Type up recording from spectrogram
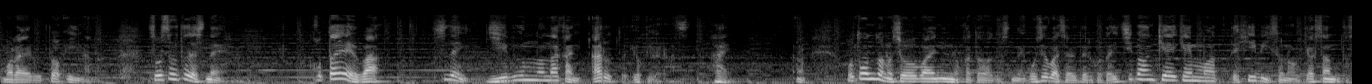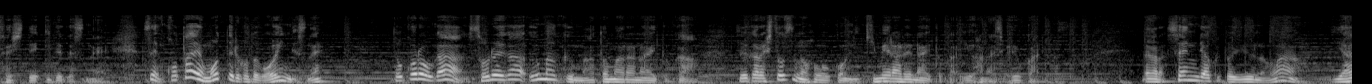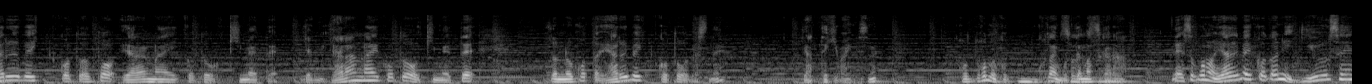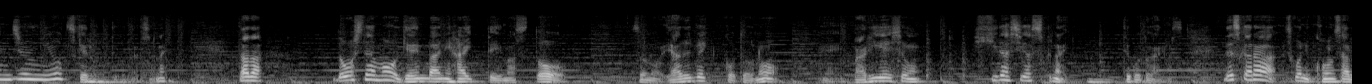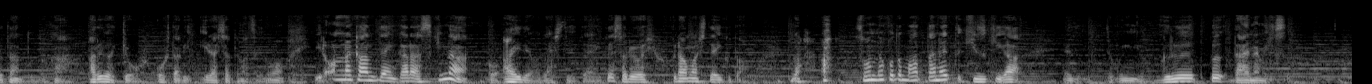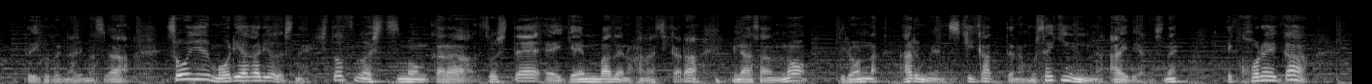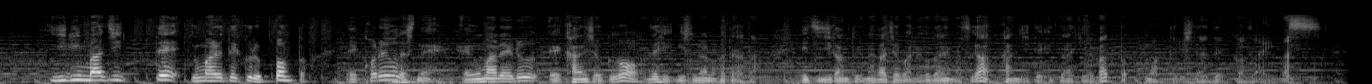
もらえるといいなとそうするとですね答えはすでに自分の中にあるとよく言われます。はい。ほとんどの商売人の方はですねご商売されている方は一番経験もあって日々そのお客さんと接していてですねすでに答えを持っていることが多いんですね。ところがそれがうまくまとまらないとかそれから一つの方向に決められないとかいう話がよくあります。だから戦略というのはやるべきこととやらないことを決めて逆にやらないことを決めてその残ったやるべきことをですねやっていけばいいんですね。ほとんど答え持ってますから、そうでそこのやるべきことに優先順位をつけるってことですよね、ただどうしても現場に入っていますとそのやるべきことの、えーバリエーション引き出しが少ないっていうことがあります。ですからそこにコンサルタントとかあるいは今日お二人いらっしゃってますけどもいろんな観点から好きなこうアイデアを出していただいてそれを膨らましていくとあそんなこともあったねって気づきが特にグループダイナミクスということになりますがそういう盛り上がりをですね一つの質問からそして、現場での話から皆さんのいろんなある面好き勝手な無責任なアイデアですね。これが入り混じって生まれてくるポンとこれをですね生まれる感触をぜひリスナーの方々1時間という長丁場でございますが感じていただければと思っている次第でございます。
